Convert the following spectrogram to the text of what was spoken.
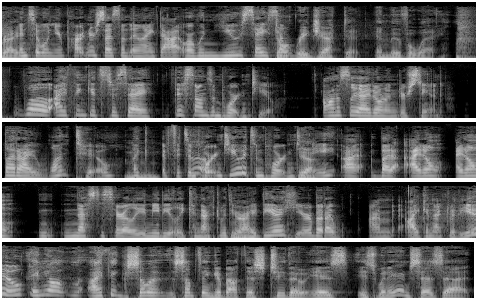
Right. And so when your partner says something like that, or when you say something, Don't reject it and move away. well, I think it's to say this sounds important to you. Honestly, I don't understand, but I want to. Like, if it's Yeah. important to you, it's important to Yeah. me. I, but I don't. I don't necessarily immediately connect with your Mm-hmm. idea here, but I. I'm I connect with you. And you know, I think some something about this too, though, is is when Erin says that,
